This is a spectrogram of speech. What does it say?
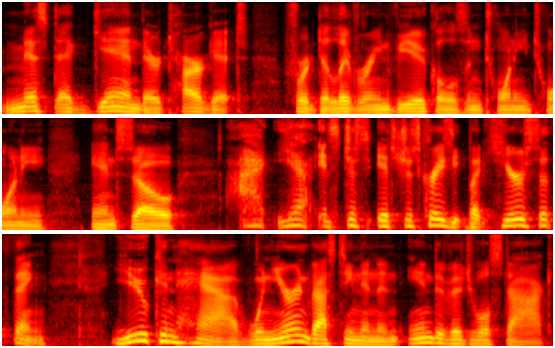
missed again their target for delivering vehicles in 2020. And so I, yeah, it's just it's just crazy. But here's the thing: you can have when you're investing in an individual stock,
